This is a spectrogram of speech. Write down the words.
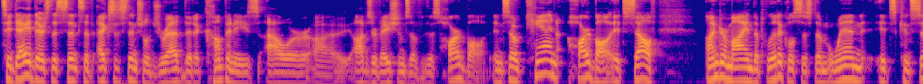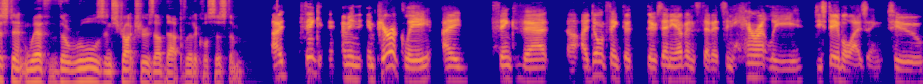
today there's this sense of existential dread that accompanies our uh, observations of this hardball. And so, can hardball itself undermine the political system when it's consistent with the rules and structures of that political system? I think, I mean, empirically, I think that uh, I don't think that there's any evidence that it's inherently destabilizing to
